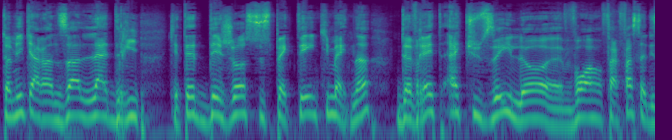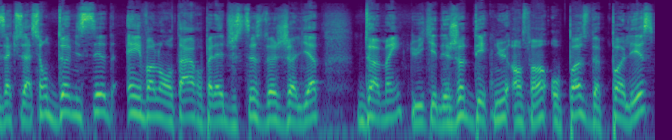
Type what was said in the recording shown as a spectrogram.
Tommy Carranza Ladri, qui était déjà suspecté et qui maintenant devrait être accusé, là, euh, voire faire face à des accusations d'homicide involontaire au palais de justice de Joliette demain, lui qui est déjà détenu en ce moment au poste de police.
